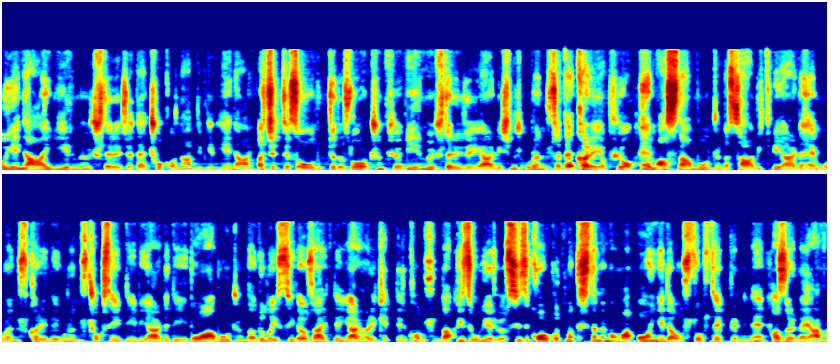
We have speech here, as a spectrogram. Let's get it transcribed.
Bu yeni ay 23 derecede çok önemli bir yeni ay. Açıkçası oldukça da zor çünkü 23 dereceye yerleşmiş Uranüs'e de kare yapıyor. Hem Aslan Burcu'nda sabit bir yerde hem Uranüs kareli. Uranüs çok sevdiği bir yerde değil. Boğa Burcu'nda dolayısıyla özellikle yer hareketleri konusunda bizi uyarıyor. Sizi korkutmak istemem ama 17 Ağustos depremini hazırlayan,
